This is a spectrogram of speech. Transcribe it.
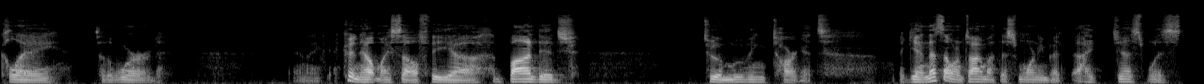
clay to the word. And I, I couldn't help myself. The uh, bondage to a moving target. Again, that's not what I'm talking about this morning, but I just was,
